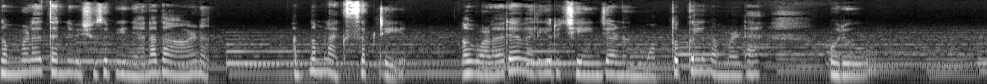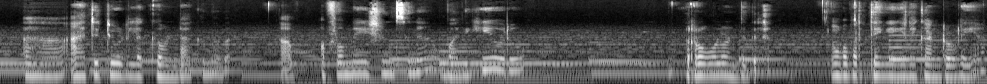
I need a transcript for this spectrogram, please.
നമ്മളെ തന്നെ വിശ്വസിപ്പിക്കും ഞാനതാണ്. അത് നമ്മൾ അക്സെപ്റ്റ് ചെയ്യും. അത് വളരെ വലിയൊരു ചേഞ്ചാണ് മൊത്തത്തിൽ നമ്മളുടെ ഒരു ആറ്റിറ്റ്യൂഡിലൊക്കെ ഉണ്ടാക്കുന്നത്. അഫർമേഷൻസിന് വലിയൊരു റോളുണ്ട് ഇതിൽ ഓവർ തിങ്കിങ്ങിനെ കൺട്രോൾ ചെയ്യാൻ.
